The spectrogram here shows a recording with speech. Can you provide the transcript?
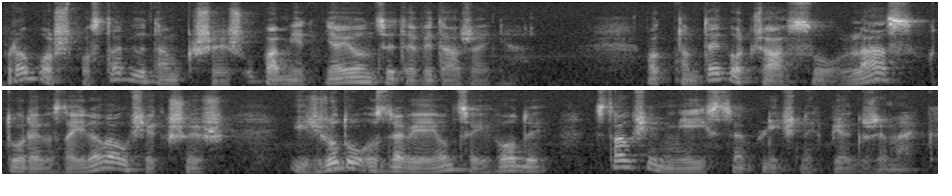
proboszcz postawił tam krzyż upamiętniający te wydarzenia. Od tamtego czasu las, w którym znajdował się krzyż i źródło uzdrawiającej wody, stał się miejscem licznych pielgrzymek.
